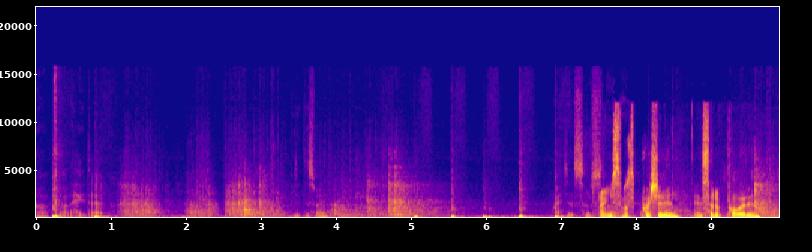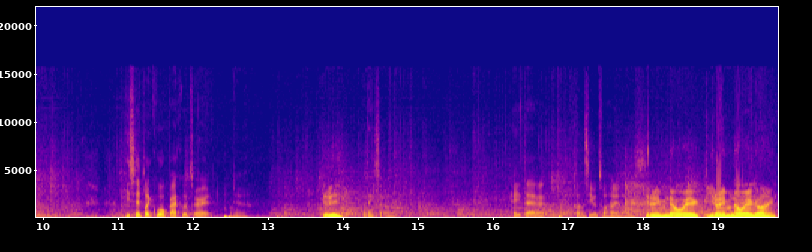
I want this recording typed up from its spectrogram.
Oh god, I hate that. Is it this way? Why is it so slow? Aren't you supposed to push it in instead of pull it in? He said like walk backwards, right? Yeah, Did he? I think so. Hate that. Can't see what's behind us. You don't even know where you're, you don't even know where you're going.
